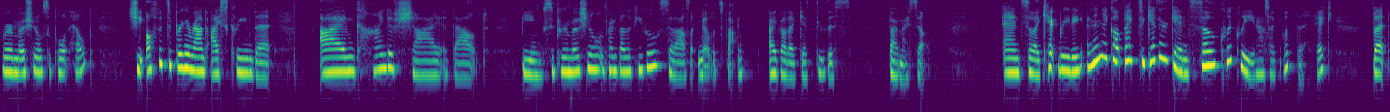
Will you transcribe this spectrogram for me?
for emotional support help. She offered to bring around ice cream, but I'm kind of shy about being super emotional in front of other people, so I was like, no, it's fine. I gotta get through this by myself. And so I kept reading, and then they got back together again so quickly, and I was like, what the heck? But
